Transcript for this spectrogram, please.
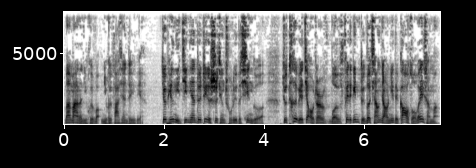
慢慢的你会你会发现这一点。就凭你今天对这个事情处理的性格，就特别较真儿。我非得给你怼到墙角，你得告诉我为什么，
